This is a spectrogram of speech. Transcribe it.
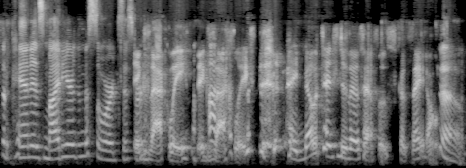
the pen is mightier than the sword, sister. exactly. Exactly. pay no attention to those heifers because they don't. No.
